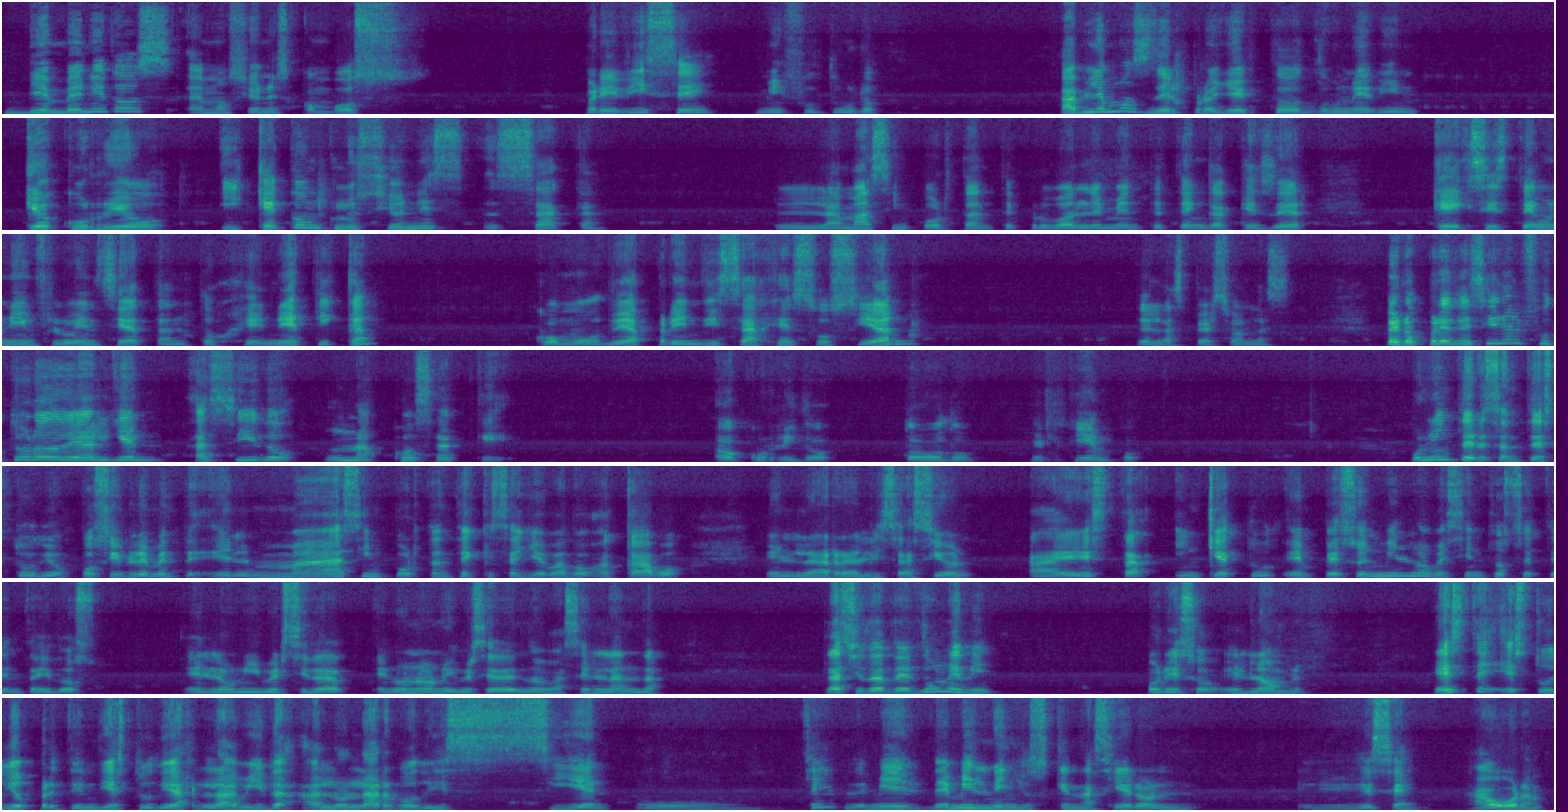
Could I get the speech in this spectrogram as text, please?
Bienvenidos a Emociones con Vos. Predice mi futuro. Hablemos del proyecto Dunedin. ¿Qué ocurrió y qué conclusiones sacan? La más importante probablemente tenga que ser que existe una influencia tanto genética como de aprendizaje social de las personas. Pero predecir el futuro de alguien ha sido una cosa que ha ocurrido todo el tiempo. Un interesante estudio, posiblemente el más importante que se ha llevado a cabo en la realización a esta inquietud, empezó en 1972 en la universidad, en una universidad de Nueva Zelanda, la ciudad de Dunedin, por eso el nombre. Este estudio pretendía estudiar la vida a lo largo de 100 o sí, de, mil, de mil niños que nacieron eh, ese año. Ahora,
